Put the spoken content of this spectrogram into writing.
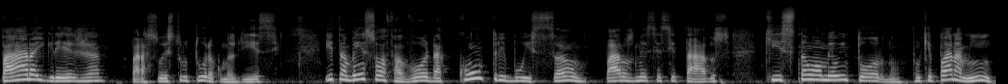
para a igreja para a sua estrutura, como eu disse, e também sou a favor da contribuição para os necessitados que estão ao meu entorno, porque para mim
